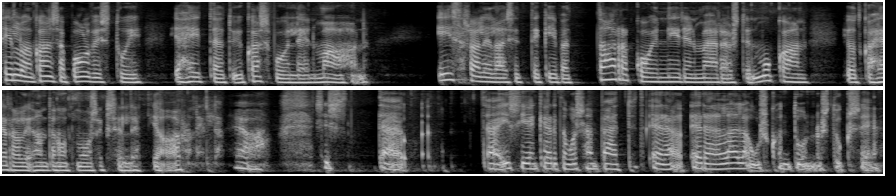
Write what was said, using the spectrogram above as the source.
Silloin kansa polvistui ja heittäytyi kasvoilleen maahan. Israelilaiset tekivät tarkoin niiden määräysten mukaan, jotka Herra oli antanut Moosekselle ja Aaronille. Joo, siis tämä, isien kertomushan päättyi erä, eräällä lailla uskon tunnustukseen.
